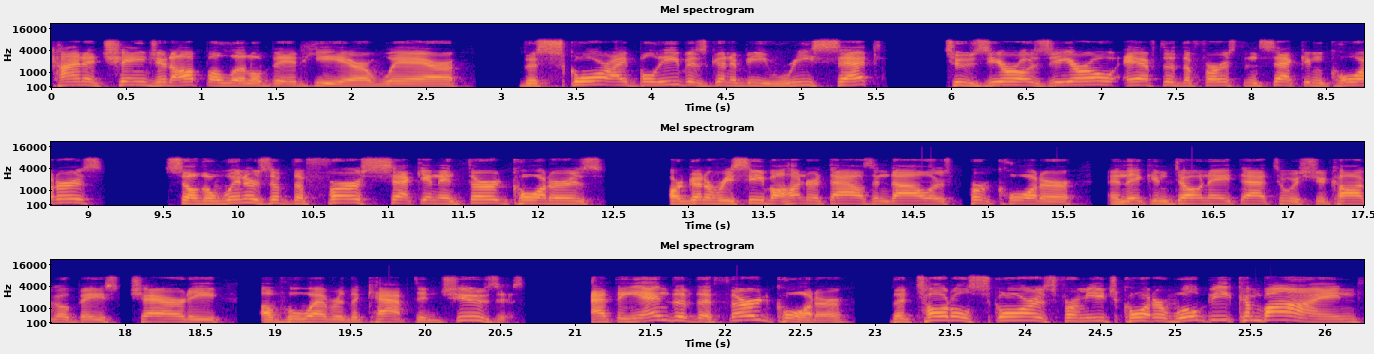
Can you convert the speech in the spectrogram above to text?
kind of change it up a little bit here, where The score, I believe, is going to be reset to 0 0 after the first and second quarters. So the winners of the first, second, and third quarters are going to receive $100,000 per quarter, and they can donate that to a Chicago based charity of whoever the captain chooses. At the end of the third quarter, the total scores from each quarter will be combined.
